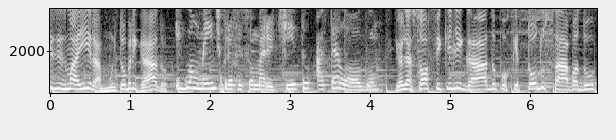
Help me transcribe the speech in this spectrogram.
Isis Maíra, muito obrigado. Igualmente, professor Mário Tito, até logo. E olha só, fique ligado, porque todo sábado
